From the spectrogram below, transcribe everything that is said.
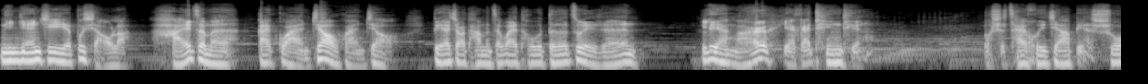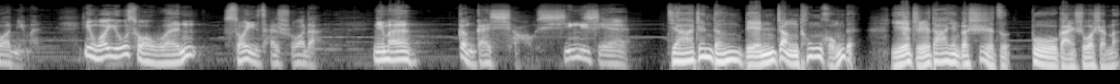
你年纪也不小了，孩子们该管教管教，别叫他们在外头得罪人。练儿也该听听，不是才回家便说你们，因我有所闻，所以才说的。你们更该小心些。贾珍等脸涨通红的。也只答应个是字，不敢说什么。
